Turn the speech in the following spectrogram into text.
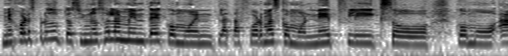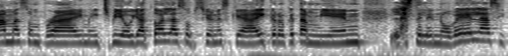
mejores productos y no solamente como en plataformas como Netflix o como Amazon Prime, HBO, ya todas las opciones que hay, creo que también las telenovelas y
